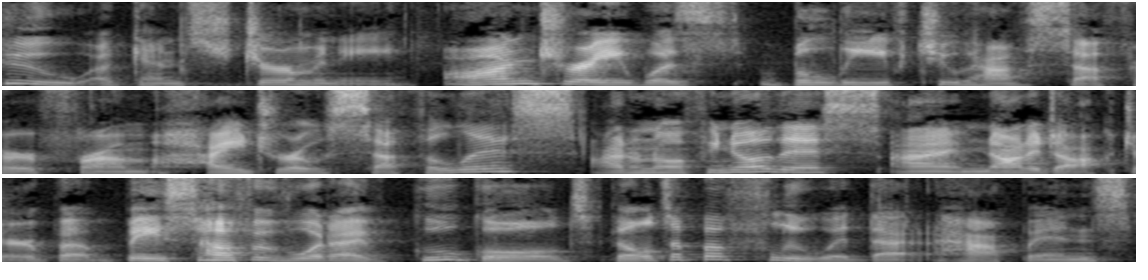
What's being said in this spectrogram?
II against Germany. Andre was believed to have suffered from hydrocephalus. I don't know if you know this, I'm not a doctor, but based off of what I've Googled, built up a fluid that happens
